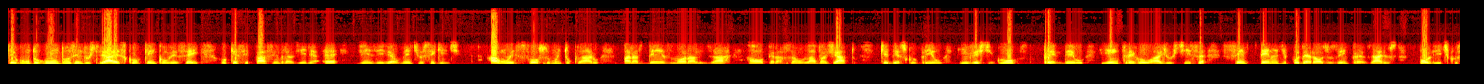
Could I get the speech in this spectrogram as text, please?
Segundo um dos industriais com quem conversei, o que se passa em Brasília é visivelmente o seguinte: há um esforço muito claro para desmoralizar a Operação Lava Jato, que descobriu, investigou, prendeu e entregou à justiça centenas de poderosos empresários, políticos,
